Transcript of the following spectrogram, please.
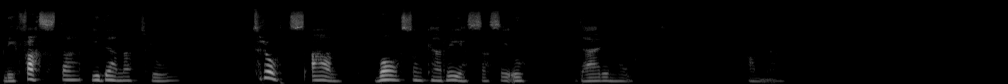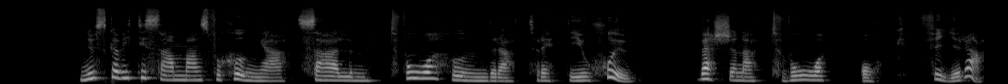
bli fasta i denna tro, trots allt vad som kan resa sig upp däremot. Amen. Nu ska vi tillsammans få sjunga psalm 237, verserna 2 och 4.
